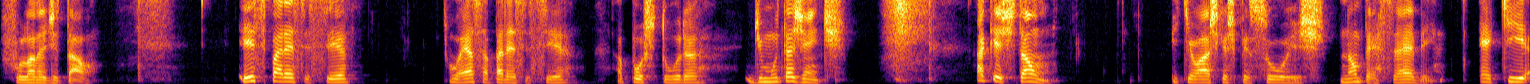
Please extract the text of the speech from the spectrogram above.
fulana de tal. Esse parece ser, ou essa parece ser, a postura de muita gente. A questão, e que eu acho que as pessoas não percebem, é que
